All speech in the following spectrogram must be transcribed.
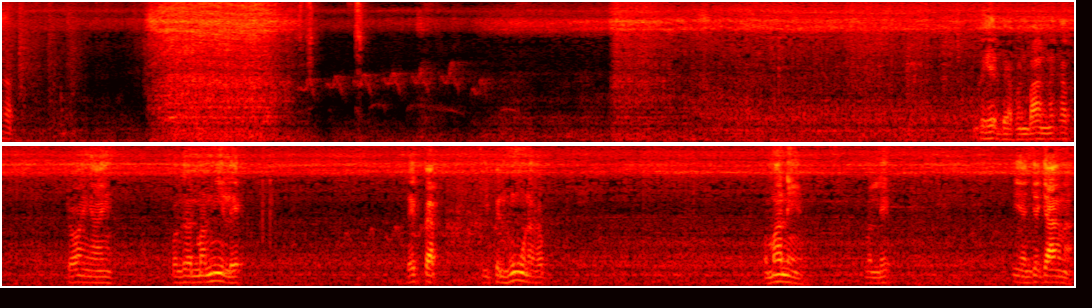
ครับ ก็เห็ดแบบบ้านๆนะครับจ้อยไงบางเกินมันมีเหล็กเล็กแบบที่เป็นหู้นะครับ ประมาณนี้มันเล็กเอียนจะยางน่ะ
